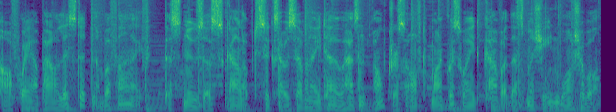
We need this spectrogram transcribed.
Halfway up our list at number 5, the Snoozer Scalloped 60780 has an ultra-soft microsuede cover that's machine washable.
